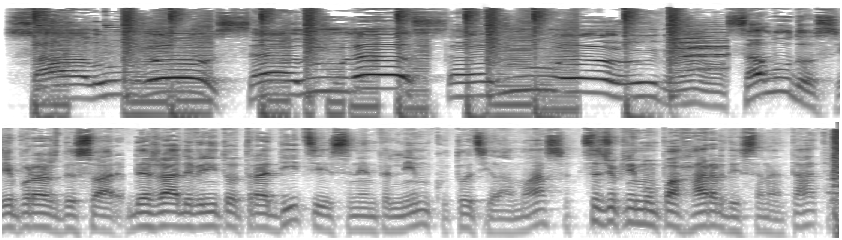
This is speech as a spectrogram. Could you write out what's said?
Saludos, saludos, saludos Saludos, iepuraș de soare Deja a devenit o tradiție să ne întâlnim cu toții la masă Să ciocnim un pahar de sănătate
